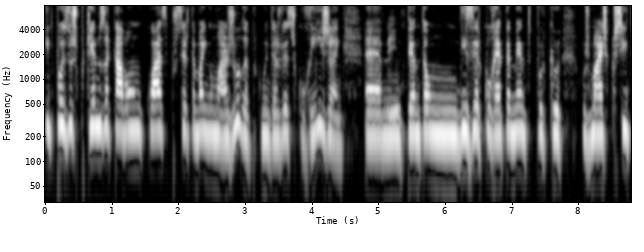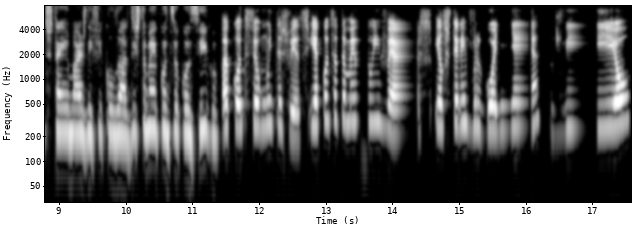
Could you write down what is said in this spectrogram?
e depois os pequenos acabam quase por ser também uma ajuda, porque muitas vezes corrigem, um, tentam dizer corretamente porque os mais crescidos têm mais dificuldades. Isto também aconteceu consigo? Aconteceu muitas vezes. E aconteceu também o inverso. Eles terem vergonha de eu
